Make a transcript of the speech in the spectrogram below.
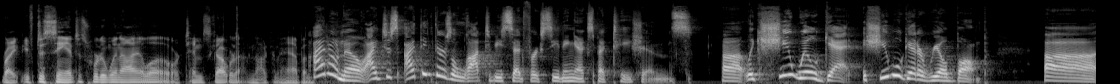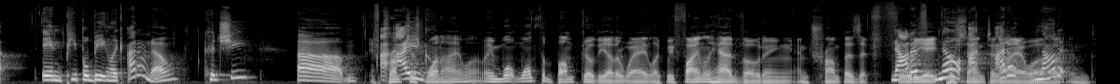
right? If DeSantis were to win Iowa or Tim Scott were not, not going to happen. I don't know. I just I think there's a lot to be said for exceeding expectations. Uh, like she will get she will get a real bump uh, in people being like, I don't know, could she? Um, If Trump I, I just agree- won Iowa, I mean, won't, won't the bump go the other way? Like we finally had voting, and Trump is at forty-eight no, percent in I- I Iowa, not a- and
